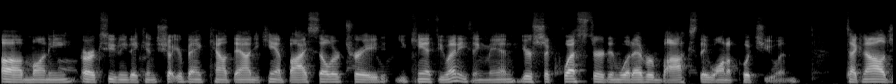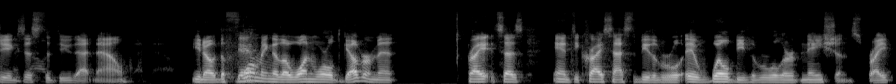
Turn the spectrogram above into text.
uh, money, or excuse me, they can shut your bank account down. You can't buy, sell, or trade. You can't do anything, man. You're sequestered in whatever box they want to put you in. Technology exists to do that now. You know, the forming yeah. of the one world government, right? It says Antichrist has to be the rule. It will be the ruler of nations, right?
